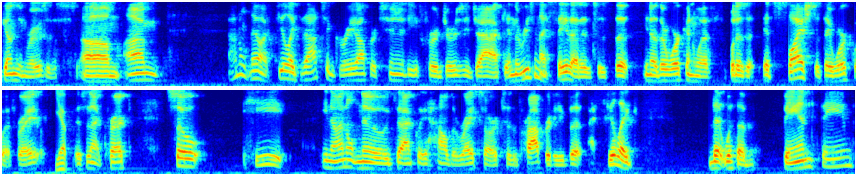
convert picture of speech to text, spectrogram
Guns N' Roses. Um, I'm, I don't know. I feel like that's a great opportunity for Jersey Jack, and the reason I say that is, is that you know they're working with what is it? It's Slash that they work with, right? Yep. Isn't that correct? So he, you know, I don't know exactly how the rights are to the property, but I feel like that with a band theme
